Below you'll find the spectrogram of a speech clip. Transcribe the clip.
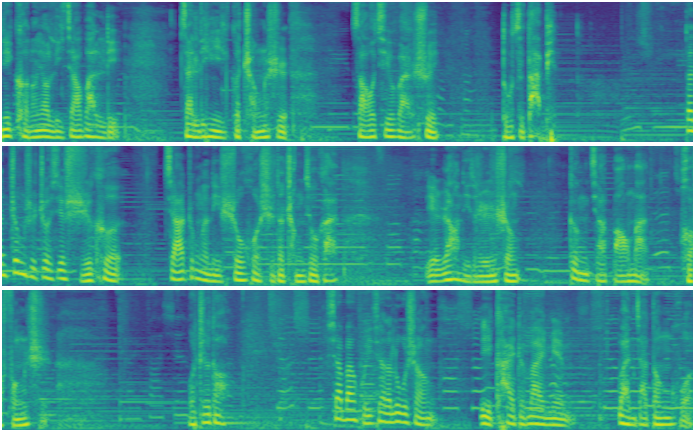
你可能要离家万里，在另一个城市早起晚睡，独自打拼。但正是这些时刻，加重了你收获时的成就感，也让你的人生更加饱满和丰实。我知道，下班回家的路上，你开着外面万家灯火，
